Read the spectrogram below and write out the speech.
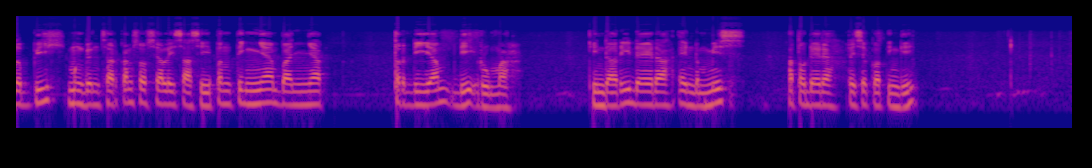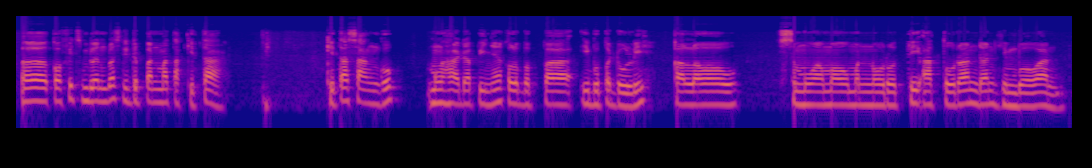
lebih menggencarkan sosialisasi pentingnya banyak terdiam di rumah. Hindari daerah endemis atau daerah risiko tinggi. Uh, eh, COVID-19 di depan mata kita. Kita sanggup menghadapinya kalau Bapak Ibu peduli, kalau semua mau menuruti aturan dan himbauan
